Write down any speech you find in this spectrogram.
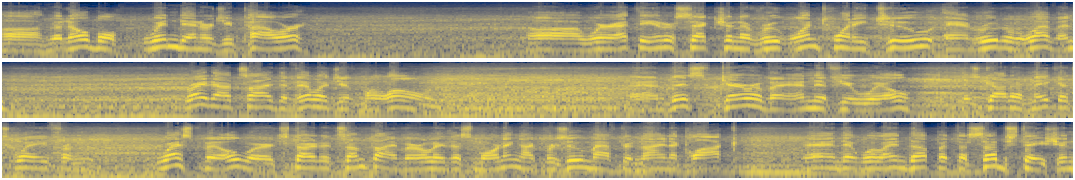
uh, the Noble Wind Energy Power. Uh, we're at the intersection of Route 122 and Route 11 right outside the village of Malone. And this caravan, if you will, has got to make its way from Westville, where it started sometime early this morning, I presume after 9 o'clock, and it will end up at the substation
